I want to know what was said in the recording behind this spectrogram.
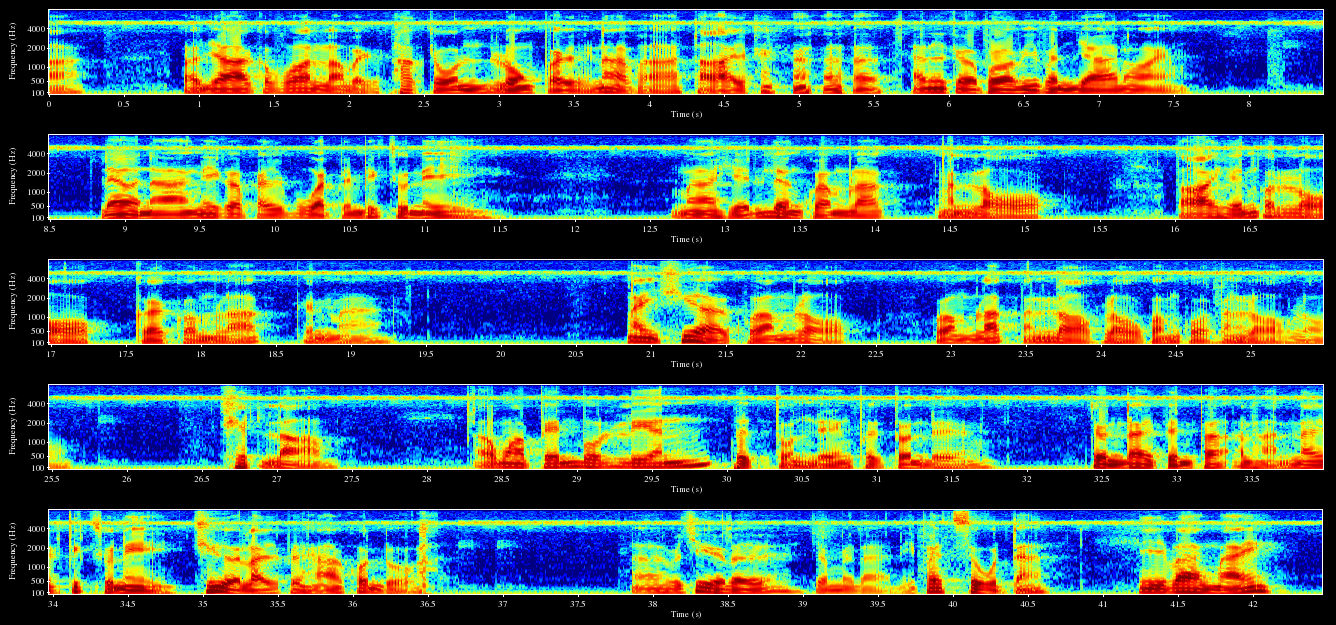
ปัญญาก็พ้อนเราไปผักโจรลงไปหน้าผาตาย อันนี้ก็พอมีปัญญาหน่อย แล้วนางนี่ก็ไปบวชเป็นภิกษุณีมาเห็นเรื่องความรัก มันหลอกตายเห็นก็หลอกเกิดความรักขึ้นมา ไม่เชื่อความหลอก ความรักมันหลอกเราความโกรธมันหลอกเราเข็ดหลาบเอามาเป็นบทเรียนฝึกตนเองฝึกตนเองจนได้เป็นพระอรหันต์ในภิกษุณีชื่ออะไรไปหาคนดู ไปชื่ออะไรจำไม่ได้ นี่พระสูตรนะมีบ้างไหม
